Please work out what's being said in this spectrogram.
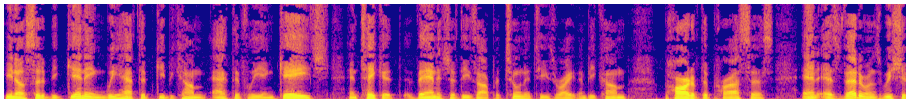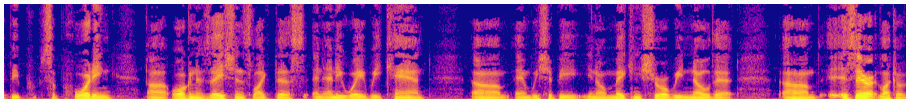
You know, so the beginning we have to become actively engaged and take advantage of these opportunities, right, and become part of the process. And as veterans, we should be supporting uh, organizations like this in any way we can, um, and we should be, you know, making sure we know that. Um, is there like a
